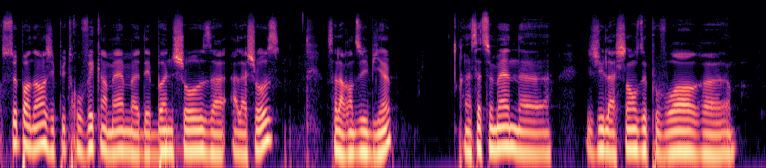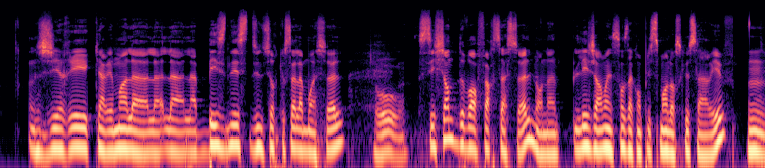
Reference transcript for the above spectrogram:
Cependant, j'ai pu trouver quand même des bonnes choses à, à la chose. Ça l'a rendu bien. Euh, cette semaine, euh, j'ai eu la chance de pouvoir euh, gérer carrément la, la, la, la business d'une succursale à moi seul. Oh. C'est chiant de devoir faire ça seul, mais on a légèrement un sens d'accomplissement lorsque ça arrive. Hmm.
